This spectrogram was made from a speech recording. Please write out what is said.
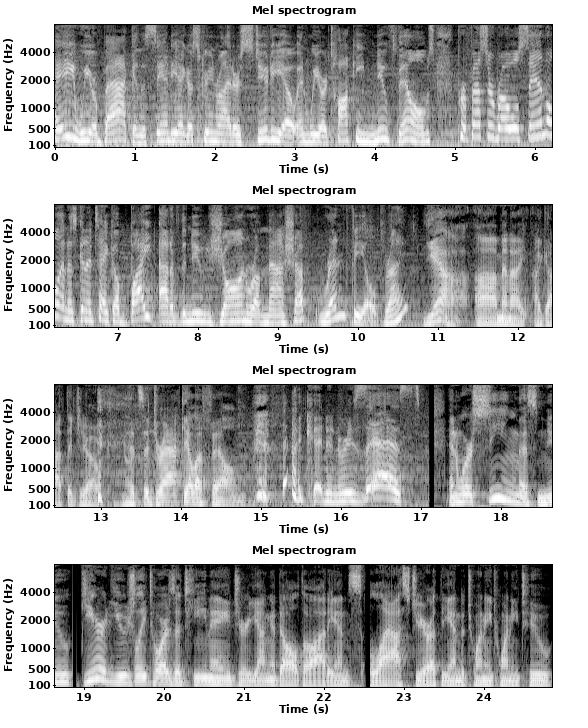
Hey, we are back in the San Diego Screenwriters Studio and we are talking new films. Professor Raul Sandelin is going to take a bite out of the new genre mashup, Renfield, right? Yeah, um, and I, I got the joke. it's a Dracula film. I couldn't resist. And we're seeing this new, geared usually towards a teenage or young adult audience. Last year, at the end of 2022,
